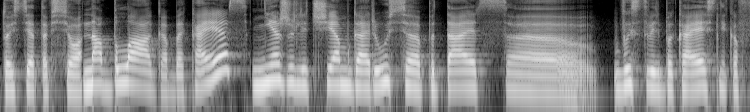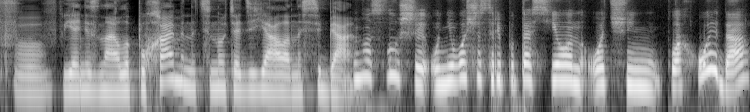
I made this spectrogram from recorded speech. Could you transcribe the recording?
то есть это все на благо БКС, нежели чем Горюся пытается выставить БКСников, я не знаю, лопухами, натянуть одеяло на себя. Ну, слушай, у него сейчас репутацион очень плохой, да,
